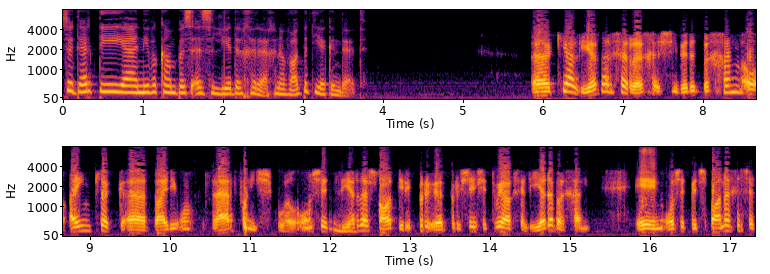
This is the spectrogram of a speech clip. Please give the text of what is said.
So Dirk, die uh, nuwe kampus is leerdergerig. Nou wat beteken dit? Uh Kia leerder gerig is, jy weet dit begin al eintlik uh by die ontwerp van die skool. Ons het mhm. leerders gehad hierdie pro uh, proses het 2 jaar gelede begin. En ons het met spanne gesit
